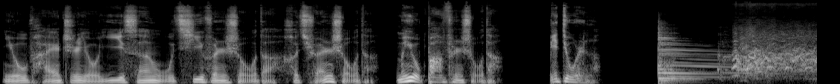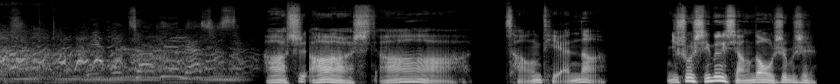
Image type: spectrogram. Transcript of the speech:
牛排只有一三五七分熟的和全熟的，没有八分熟的，别丢人了。啊，是啊，是啊，藏甜呐！你说谁能想到是不是？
